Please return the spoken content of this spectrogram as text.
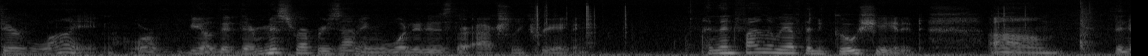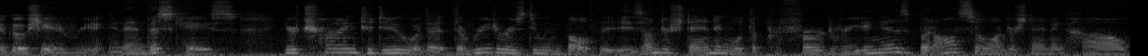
they're lying, or, you know, they're misrepresenting what it is they're actually creating. And then finally we have the negotiated, um, the negotiated reading. And in this case, you're trying to do, or the, the reader is doing both, is understanding what the preferred reading is, but also understanding how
